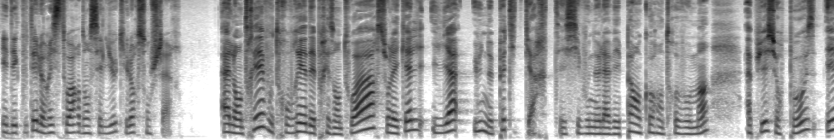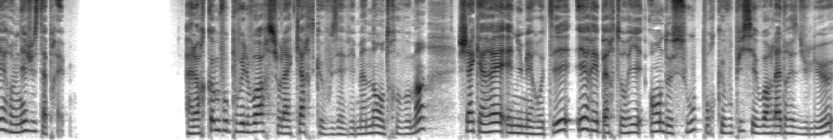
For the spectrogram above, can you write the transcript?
et d'écouter leur histoire dans ces lieux qui leur sont chers. À l'entrée, vous trouverez des présentoirs sur lesquels il y a une petite carte. Et si vous ne l'avez pas encore entre vos mains, appuyez sur pause et revenez juste après. Alors comme vous pouvez le voir sur la carte que vous avez maintenant entre vos mains, chaque arrêt est numéroté et répertorié en dessous pour que vous puissiez voir l'adresse du lieu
